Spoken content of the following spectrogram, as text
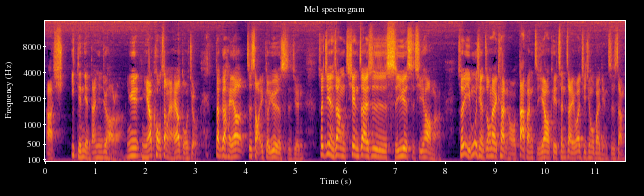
啊，一点点担心就好了，因为你要扣上来还要多久？大概还要至少一个月的时间。所以基本上现在是十一月十七号嘛，所以以目前状态看，吼，大盘只要可以撑在一万七千五百点之上，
